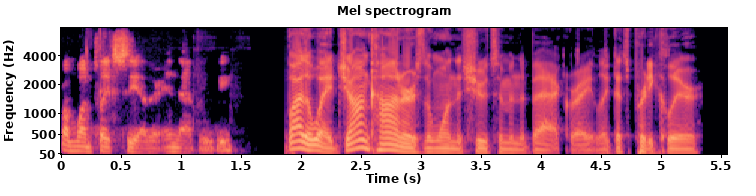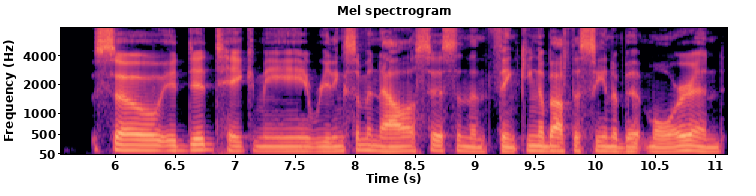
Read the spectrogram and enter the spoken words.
from one place to the other in that movie. By the way, John Connor is the one that shoots him in the back, right? Like that's pretty clear. So it did take me reading some analysis and then thinking about the scene a bit more. And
